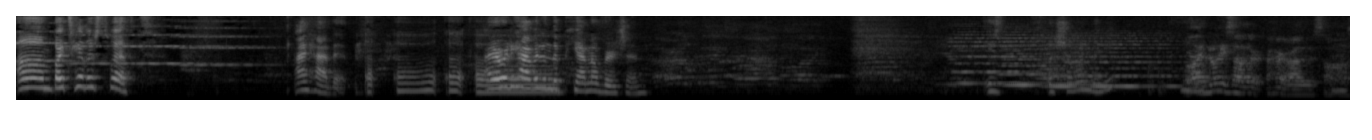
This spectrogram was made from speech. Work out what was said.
Um, by Taylor Swift. I have it. Uh, uh, uh, I already have it in the piano version. Is Usher one maybe? Well, I know his other her other songs.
